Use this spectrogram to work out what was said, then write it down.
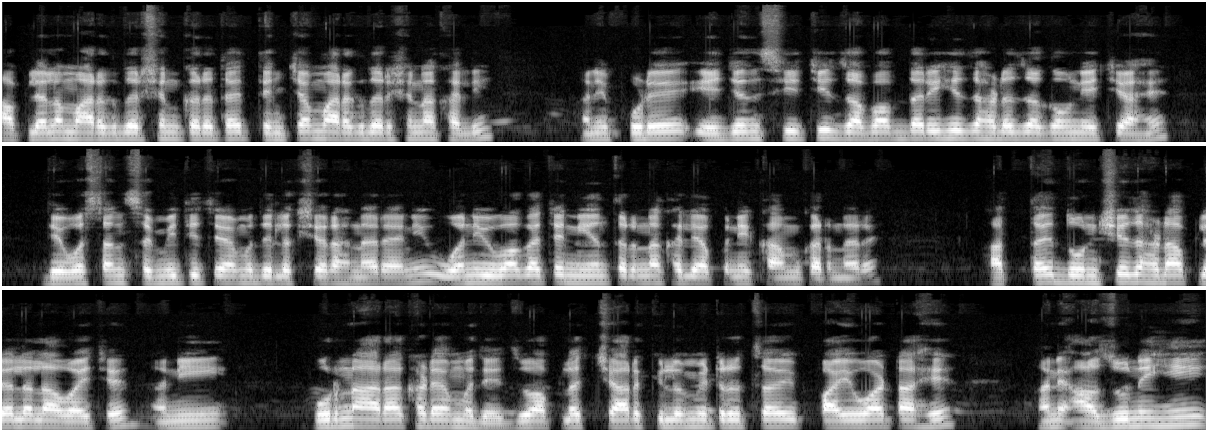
आपल्याला मार्गदर्शन करत आहेत त्यांच्या मार्गदर्शनाखाली. आणि पुढे एजन्सीची जबाबदारी ही झाडं जगवण्याची आहे. देवस्थान समितीचं यामध्ये लक्ष राहणार आहे आणि वन विभागाच्या नियंत्रणाखाली आपण हे काम करणार आहे. आत्ता दोनशे झाडं आपल्याला लावायचे आहेत आणि पूर्ण आराखड्यामध्ये जो आपला चार किलोमीटरचा पायवाट आहे आणि अजूनही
